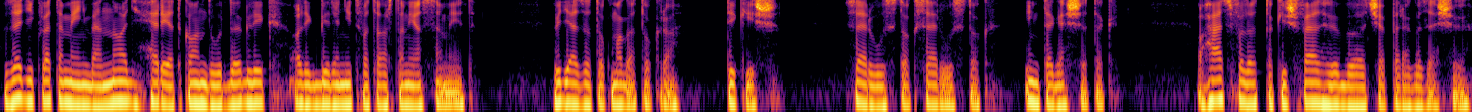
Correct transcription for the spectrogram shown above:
Az egyik veteményben nagy, herélt kandúr döglik, alig bírja nyitva tartani a szemét. Vigyázzatok magatokra, tik is. Szervusztok, szervusztok, integessetek. A ház fölött a kis felhőből csepereg az eső.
